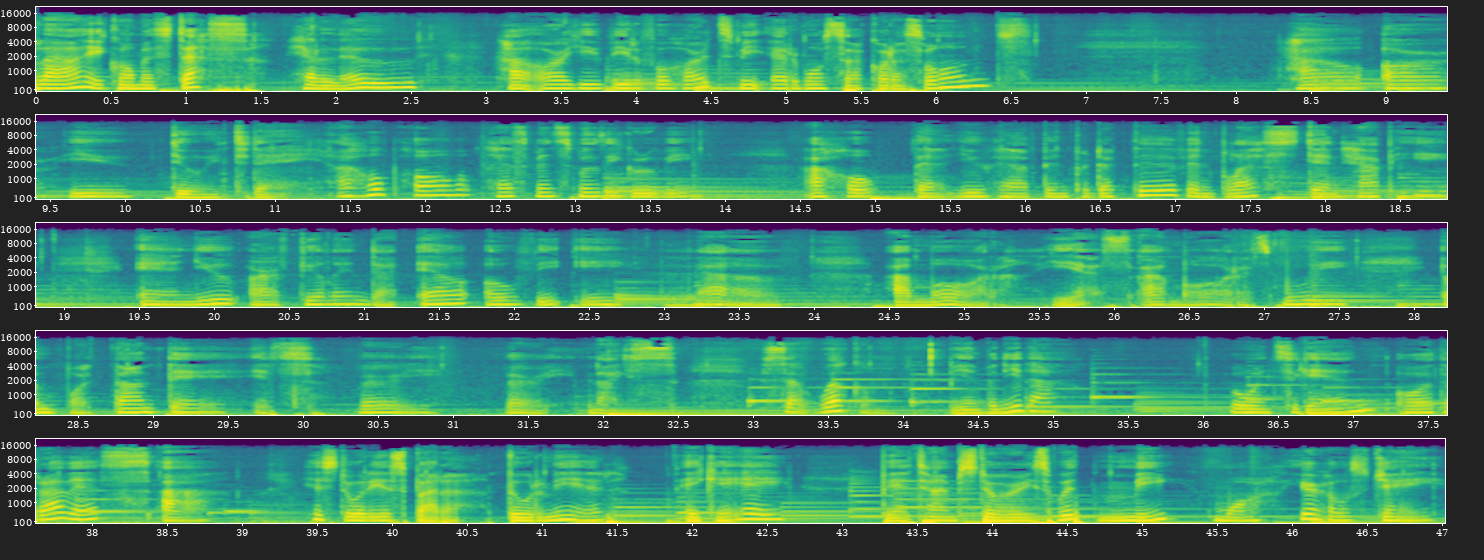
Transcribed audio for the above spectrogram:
Hola, ¿y cómo estás? Hello. How are you, beautiful hearts, mi hermosa corazones? How are you doing today? I hope all has been smoothie groovy. I hope that you have been productive and blessed and happy and you are feeling the L O V E love. Amor. Yes, amor. It's muy importante. It's very, very nice. So, welcome. Bienvenida. Once again, otra vez a Historias para Dormir, aka Bedtime Stories with me, moi, your host, Jay.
